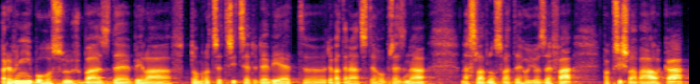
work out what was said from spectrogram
První bohoslužba zde byla v tom roce 39, 19. března na slavnost svatého Josefa. Pak přišla válka,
